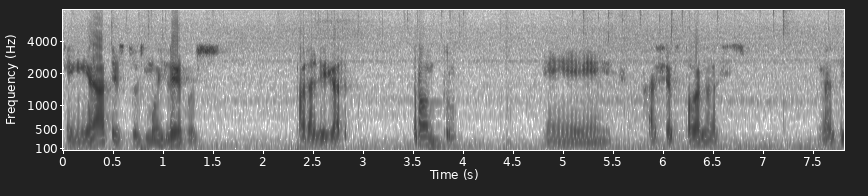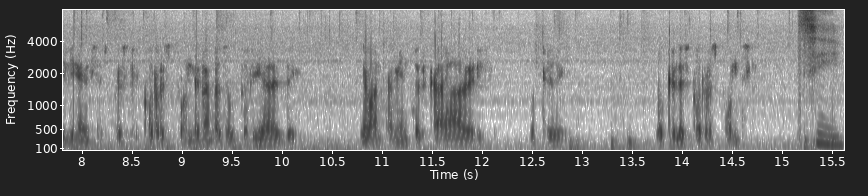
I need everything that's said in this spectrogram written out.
Trinidad, esto es muy lejos, para llegar pronto eh, hacer todas las, las diligencias pues que corresponden a las autoridades de levantamiento del cadáver y lo que, lo que les corresponde. Sí.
